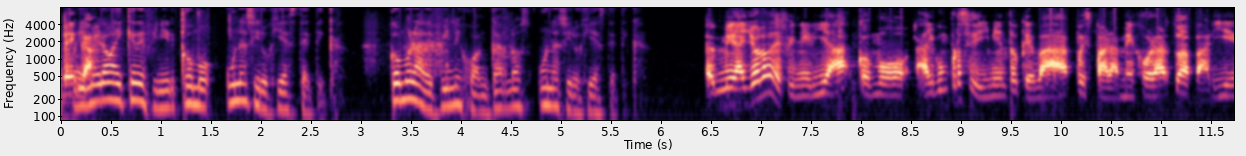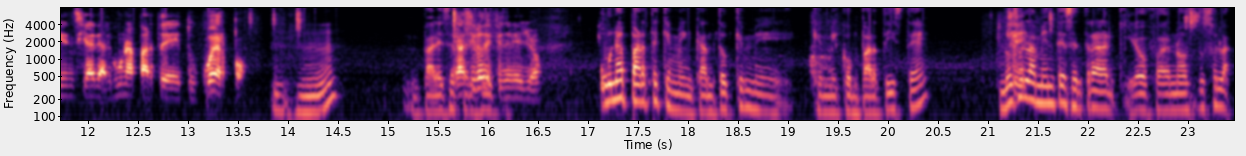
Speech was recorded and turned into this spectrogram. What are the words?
Venga. primero hay que definir como una cirugía estética. ¿Cómo la define Juan Carlos una cirugía estética? Eh, Mira, yo lo definiría como algún procedimiento que va pues para mejorar tu apariencia de alguna parte de tu cuerpo. Parece Así lo definiría yo. Una parte que me encantó que me, que me compartiste, no Sí. solamente es entrar al quirófano, no sola,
